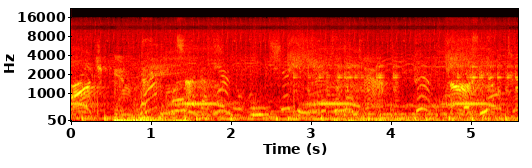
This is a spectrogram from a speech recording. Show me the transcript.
Launch in 15 there's no time.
